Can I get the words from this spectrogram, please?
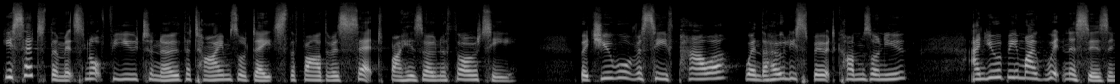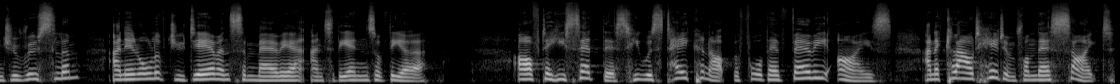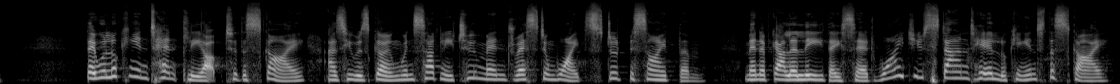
He said to them, It's not for you to know the times or dates the Father has set by his own authority, but you will receive power when the Holy Spirit comes on you, and you will be my witnesses in Jerusalem and in all of Judea and Samaria and to the ends of the earth. After he said this, he was taken up before their very eyes, and a cloud hid him from their sight. They were looking intently up to the sky as he was going, when suddenly two men dressed in white stood beside them. Men of Galilee, they said, why do you stand here looking into the sky?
